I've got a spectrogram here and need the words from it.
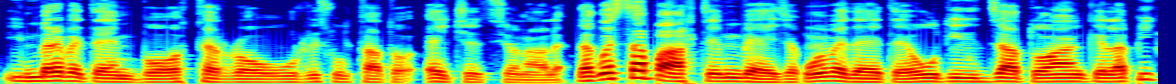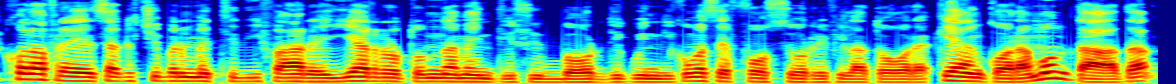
in breve tempo otterrò un risultato eccezionale. Da questa parte invece come vedete ho utilizzato anche la piccola fresa che ci permette di fare gli arrotondamenti sui bordi quindi come se fosse un rifilatore che è ancora montata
